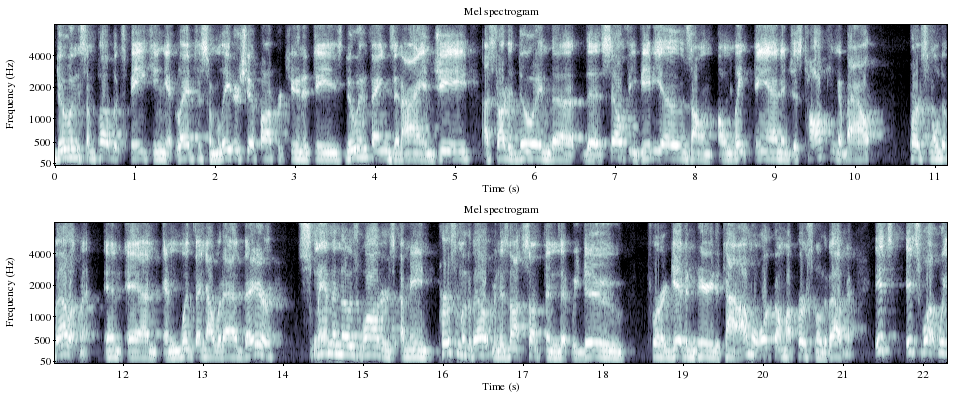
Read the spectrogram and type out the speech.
doing some public speaking. It led to some leadership opportunities, doing things in ING. I started doing the, the selfie videos on, on LinkedIn and just talking about personal development. And, and, and one thing I would add there, swim in those waters. I mean, personal development is not something that we do for a given period of time. I'm gonna work on my personal development. It's, it's what we,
